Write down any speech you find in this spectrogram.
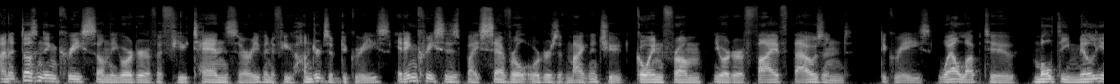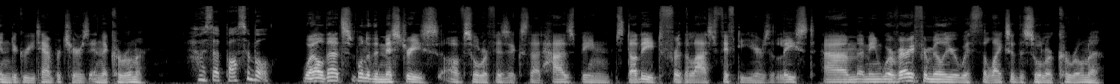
And it doesn't increase on the order of a few tens or even a few hundreds of degrees. It increases by several orders of magnitude, going from the order of 5,000 degrees well up to multi-million degree temperatures in the corona. How is that possible? Well, that's one of the mysteries of solar physics that has been studied for the last 50 years at least. Um, I mean, we're very familiar with the likes of the solar corona,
